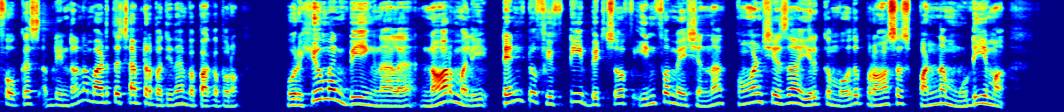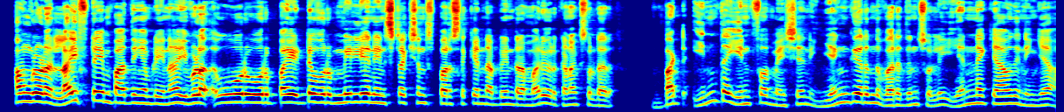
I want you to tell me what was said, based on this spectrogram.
ஃபோக்கஸ் அப்படின்ற நம்ம அடுத்த சாப்டர் பற்றி தான் இப்போ பார்க்க போகிறோம் ஒரு ஹியூமன் பீயிங்னால normally ten to fifty bits of information தான் கான்ஷியஸாக இருக்கும்போது ப்ராசஸ் பண்ண முடியுமா? அவங்களோட லைஃப் டைம் பார்த்தீங்க அப்படின்னா, இவ்வளோ ஒரு ஒரு பைட்டு ஒரு மில்லியன் இன்ஸ்ட்ரக்ஷன்ஸ் பர் செகண்ட் அப்படின்ற மாதிரி ஒரு கணக்கு சொல்கிறார் பட் இந்த இன்ஃபர்மேஷன் எங்கேருந்து வருதுன்னு சொல்லி என்னைக்காவது நீங்கள்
